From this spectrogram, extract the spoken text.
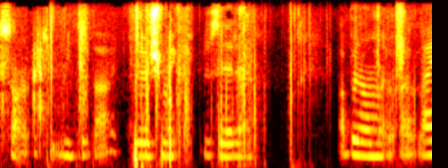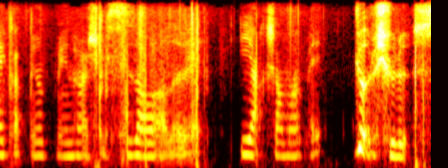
Sonraki videoda görüşmek üzere. Abone olmayı like atmayı unutmayın. Her şey size bağlı ve iyi akşamlar ve görüşürüz.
